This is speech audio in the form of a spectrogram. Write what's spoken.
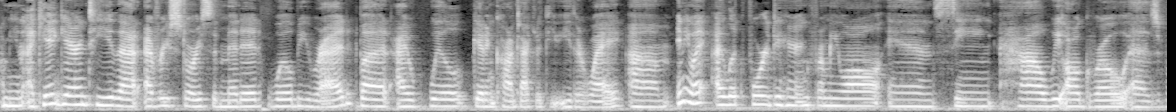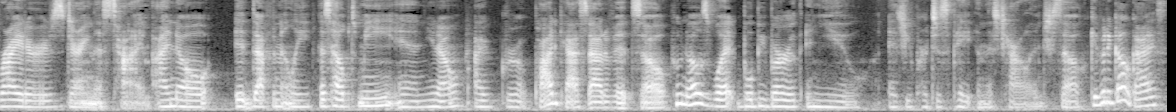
I mean, I can't guarantee that every story submitted will be read, but I will get in contact with you either way. Um, anyway, I look forward to hearing from you all and seeing how we all grow as writers during this time. I know it definitely has helped me. And, you know, I grew a podcast out of it. So who knows what will be birthed in you as you participate in this challenge. So give it a go, guys.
